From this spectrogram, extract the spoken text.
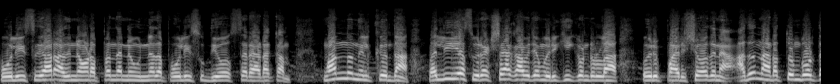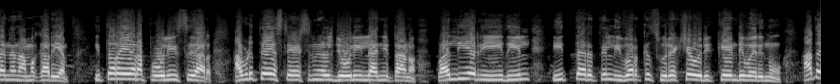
പോലീസുകാർ അതിനോടൊപ്പം തന്നെ ഉന്നത പോലീസ് ഉദ്യോഗസ്ഥരടക്കം വന്നു നിൽക്കുന്ന വലിയ സുരക്ഷാ കവചം ഒരുക്കിക്കൊണ്ടുള്ള ഒരു പരിശോധന. അത് നടത്തുമ്പോൾ തന്നെ നമുക്കറിയാം ഇത്രയേറെ പോലീസുകാർ അവിടുത്തെ സ്റ്റേഷനുകളിൽ ജോലി ജോലിയില്ലാഞ്ഞിട്ടാണോ? വലിയ രീതിയിൽ ഇത്തരത്തിൽ ഇവർക്ക് സുരക്ഷ ഒരുക്കേണ്ടി വരുന്നു. അത്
